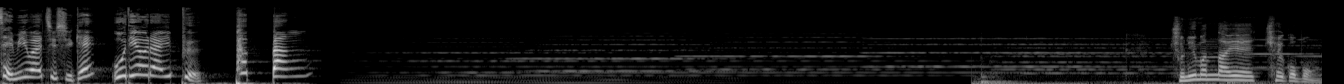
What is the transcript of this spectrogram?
재미와 지식의 오디오 라이프 팟빵 주님은 나의 최고봉.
